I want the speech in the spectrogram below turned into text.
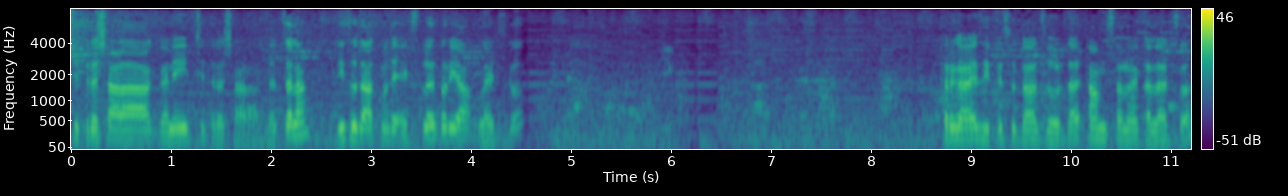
चित्रशाळा गणेश चित्रशाळा. तर चला ती सुद्धा आतमध्ये एक्सप्लोर करूया. लेट्स गो तर गायज इथे सुद्धा जोरदार काम चालू आहे कलरचं.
